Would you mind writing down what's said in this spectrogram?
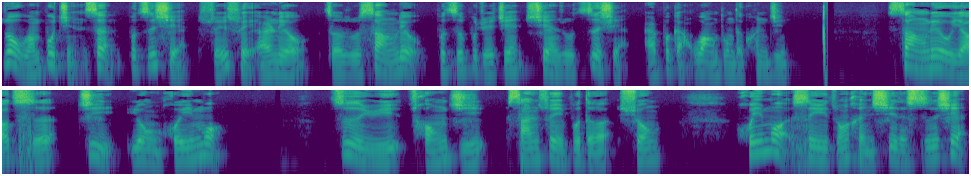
若我们不谨慎，不知险，随水而流，则如上六不知不觉间陷入自险而不敢妄动的困境。上六爻辞忌用灰墨，至于从吉。三岁不得凶，灰墨是一种很细的丝线，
